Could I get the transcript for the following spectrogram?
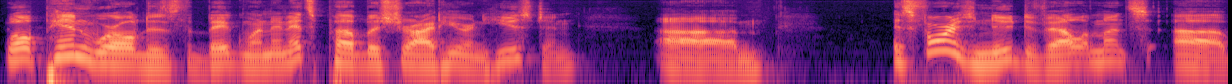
Well, Pen World is the big one, and it's published right here in Houston. Um, as far as new developments, uh,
